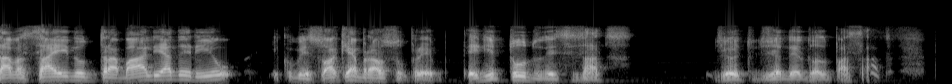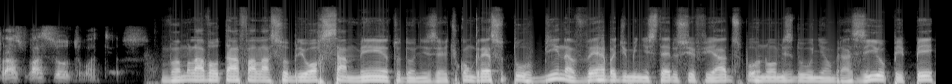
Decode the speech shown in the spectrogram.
estava saindo do trabalho e aderiu e começou a quebrar o Supremo. Tem de tudo nesses atos de 8 de janeiro do ano passado. Próximo assunto, Matheus. Vamos lá voltar a falar sobre o orçamento, Donizete. O Congresso turbina verba de ministérios chefiados por nomes do União Brasil, PP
